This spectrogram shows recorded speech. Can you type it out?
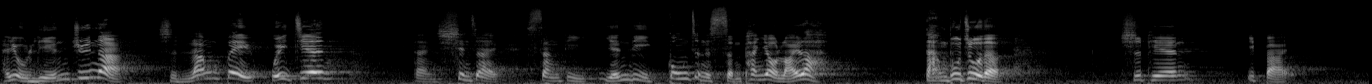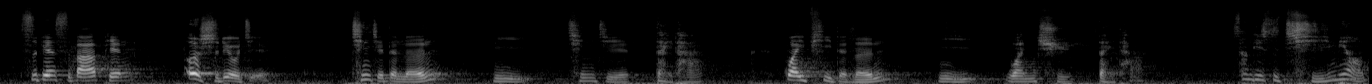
还有联军呐、啊，是狼狈为奸。但现在上帝严厉公正的审判要来了，挡不住的。诗篇一百，诗篇十八篇二十六节，清洁的人，你清洁待他；乖僻的人，你弯曲待他。上帝是奇妙的，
